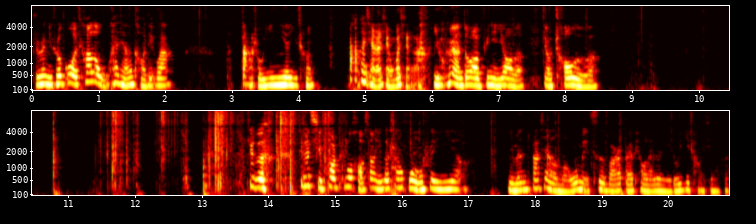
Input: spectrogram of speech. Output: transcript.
比如说，你说给我挑个五块钱的烤地瓜，他大手一捏一称，八块钱的行不行啊？永远都要比你要的要超额。这个这个起泡之后，好像一个珊瑚绒睡衣啊！你们发现了吗？我每次玩白嫖来的你都异常兴奋，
